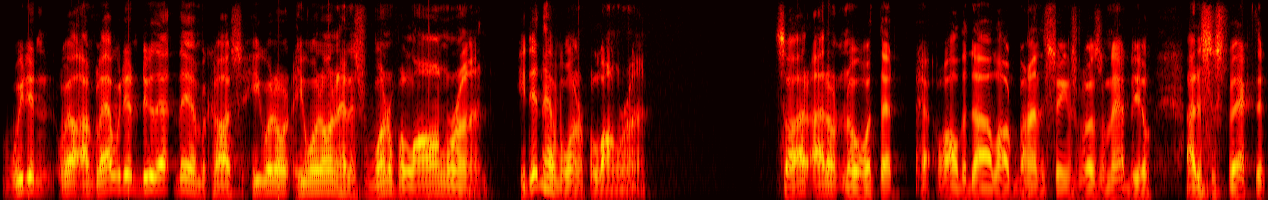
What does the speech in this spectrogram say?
We didn't. Well, I'm glad we didn't do that then because he went on. He went on and had this wonderful long run. He didn't have a wonderful long run. So I, I don't know what that all the dialogue behind the scenes was on that deal. I just suspect that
